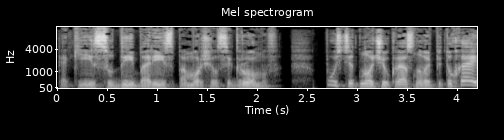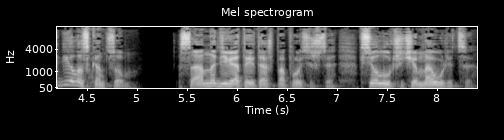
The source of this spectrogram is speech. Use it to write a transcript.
«Какие суды, Борис?» — поморщился Громов. «Пустят ночью красного петуха и дело с концом. Сам на девятый этаж попросишься, все лучше, чем на улице.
